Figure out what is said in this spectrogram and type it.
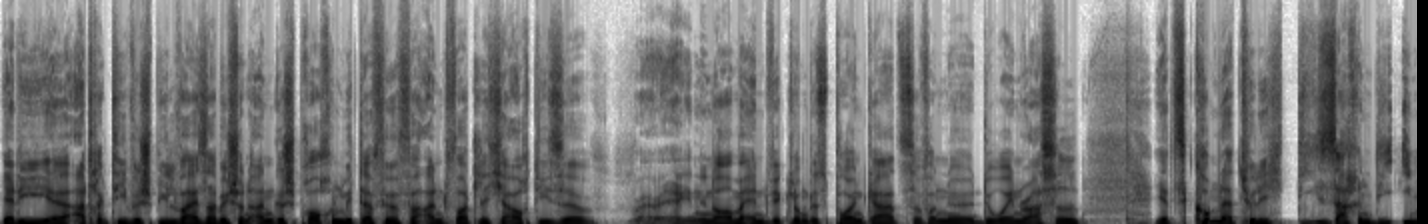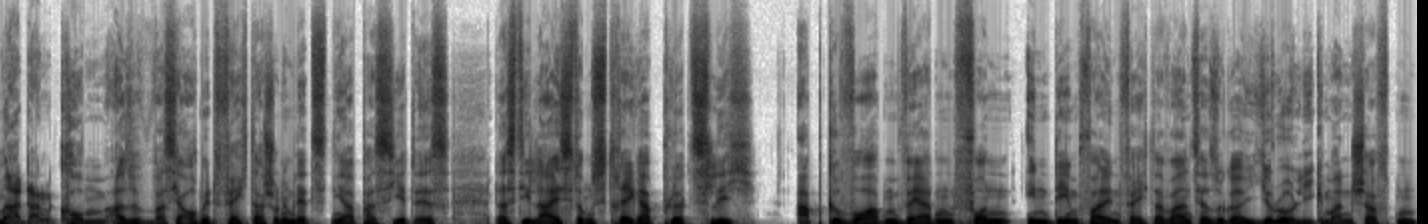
ja die äh, attraktive Spielweise habe ich schon angesprochen, mit dafür verantwortlich ja auch diese äh, enorme Entwicklung des Point Guards von äh, Dwayne Russell. Jetzt kommen natürlich die Sachen, die immer dann kommen. Also was ja auch mit Fechter schon im letzten Jahr passiert ist, dass die Leistungsträger plötzlich abgeworben werden von, in dem Fall in Fechter waren es ja sogar Euroleague-Mannschaften.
